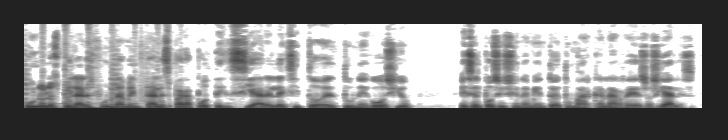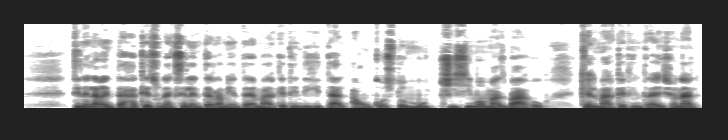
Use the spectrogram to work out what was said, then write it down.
Uno de los pilares fundamentales para potenciar el éxito de tu negocio es el posicionamiento de tu marca en las redes sociales. Tiene la ventaja que es una excelente herramienta de marketing digital a un costo muchísimo más bajo que el marketing tradicional.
